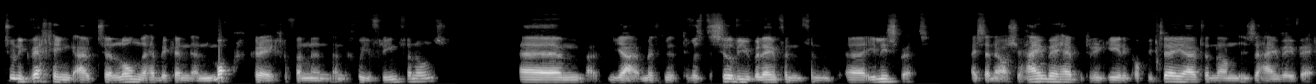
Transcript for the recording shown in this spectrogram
toen ik wegging uit eh, Londen heb ik een, een mok gekregen van een, een goede vriend van ons. Ehm, ja, het was het zilverjubileum van, van eh, Elisabeth. Hij zei, nou als je heimwee hebt, drink hier een kopje thee uit en dan is de heimwee weg.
